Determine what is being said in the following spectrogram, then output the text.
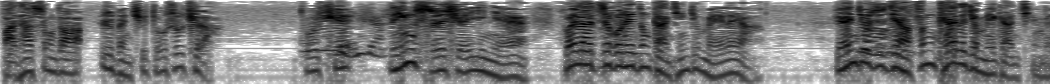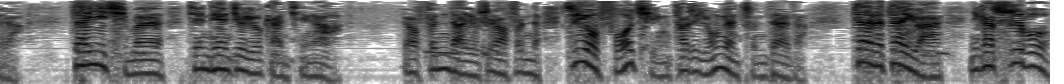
把他送到日本去读书去了。读学嗯临时学一年，回来之后那种感情就没了呀。人就是这样，分开了就没感情了呀，在一起嘛，天天就有感情啊。要分的，有时候要分的。只有佛情，它是永远存在的，在的再远。你看师傅，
